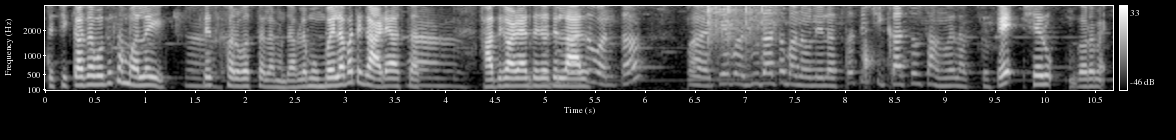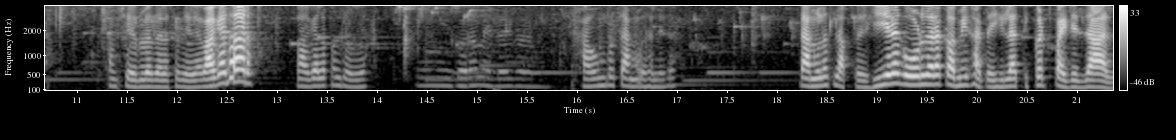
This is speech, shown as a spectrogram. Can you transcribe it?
ते चिकाचा बोलतोस ना मलई तेच खरवस त्याला म्हणतात. आपल्या मुंबईला पण ते गाड्या असतात. हातगाड्या आणि त्याच्यावरती लाल दुधाचं बनतं. ते दुधाचं बनवलेलं असतं ते चिकाचं चांगलं लागतं. ए शेरू गरम आहे. थांब शेरूला जरासं देऊया. वाग्या धर. वाग्याला पण देऊया. गरम आहे लय गरम आहे. खाऊन पण चांगलं झालं का? चांगलंच लागतं. ही ना गोड जरा कमी खाते. हिला तिखट पाहिजे जाल.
